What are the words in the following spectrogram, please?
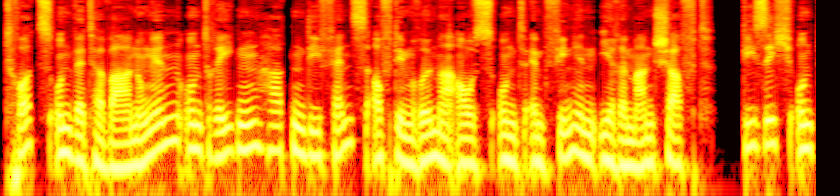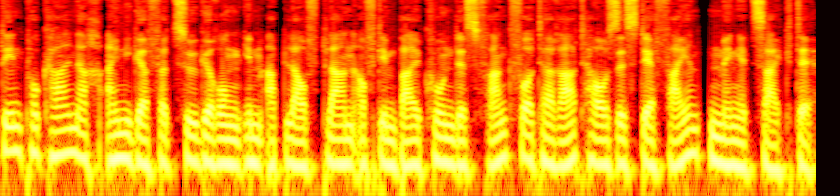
Trotz Unwetterwarnungen und Regen hatten die Fans auf dem Römer aus und empfingen ihre Mannschaft, die sich und den Pokal nach einiger Verzögerung im Ablaufplan auf dem Balkon des Frankfurter Rathauses der feiernden Menge zeigte.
